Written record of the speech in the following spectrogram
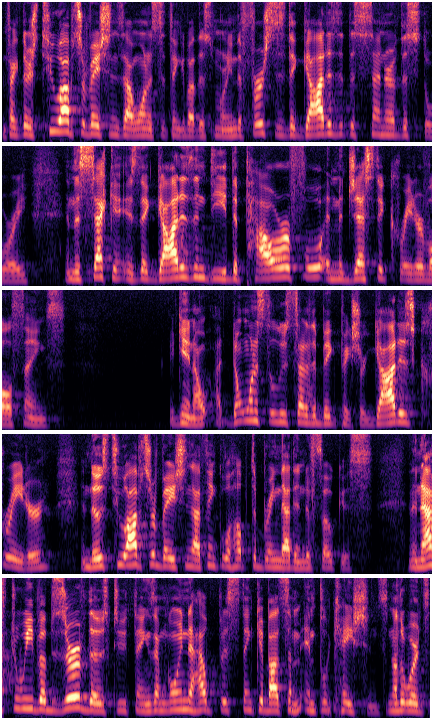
In fact, there's two observations I want us to think about this morning. The first is that God is at the center of the story, and the second is that God is indeed the powerful and majestic creator of all things. Again, I don't want us to lose sight of the big picture. God is creator, and those two observations I think will help to bring that into focus. And then, after we've observed those two things, I'm going to help us think about some implications. In other words,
